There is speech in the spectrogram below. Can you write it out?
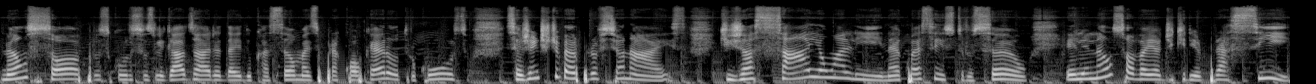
não só para os cursos ligados à área da educação, mas para qualquer outro curso, se a gente tiver profissionais que já saiam ali, né, com essa instrução, ele não só vai adquirir para si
